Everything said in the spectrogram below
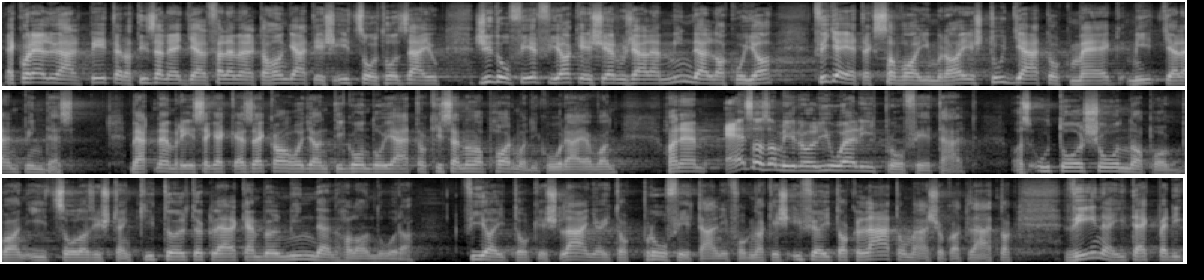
Ekkor előállt Péter a tizenegyel, felemelte a hangját, és így szólt hozzájuk, zsidó férfiak és Jeruzsálem minden lakója, figyeljetek szavaimra, és tudjátok meg, mit jelent mindez. Mert nem részegek ezek, ahogyan ti gondoljátok, hiszen a nap harmadik órája van, hanem ez az, amiről Joel így profétált. Az utolsó napokban így szól az Isten, kitöltök lelkemből minden halandóra Fiaitok és lányaitok profétálni fognak, és ifjaitok látomásokat látnak, véneitek pedig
